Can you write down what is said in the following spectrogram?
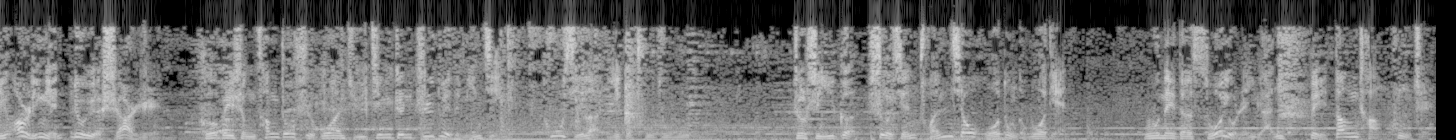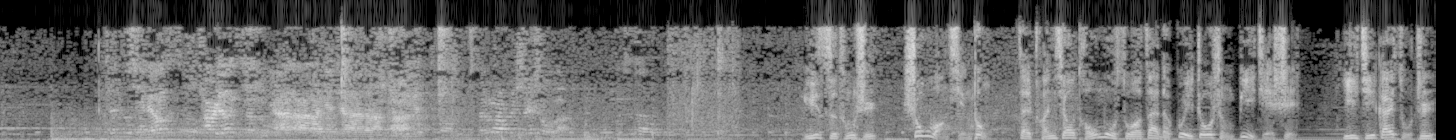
零二零年六月十二日，河北省沧州市公安局经侦支队的民警突袭了一个出租屋，这是一个涉嫌传销活动的窝点，屋内的所有人员被当场控制。七零二零一一年的那年进来的，这边被谁收了？与此同时，收网行动在传销头目所在的贵州省毕节市。以及该组织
